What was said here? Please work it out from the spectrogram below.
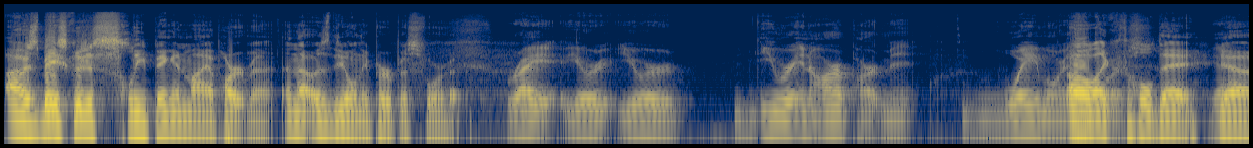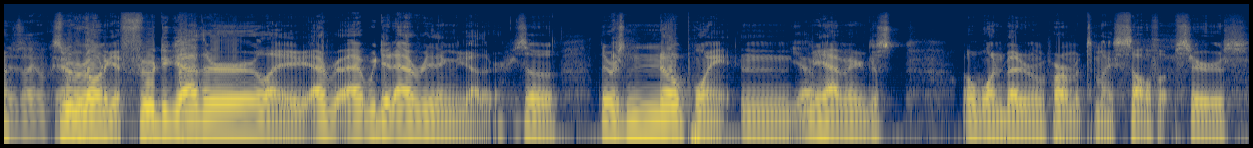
I was basically just sleeping in my apartment, and that was the only purpose for it. Right. You were you were you were in our apartment way more. Oh, like yours. the whole day. Yeah, Yeah. like, okay, 'Cause we were going to get food together. Like every, we did everything together. So there was no point in Yep. me having just a one bedroom apartment to myself upstairs.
